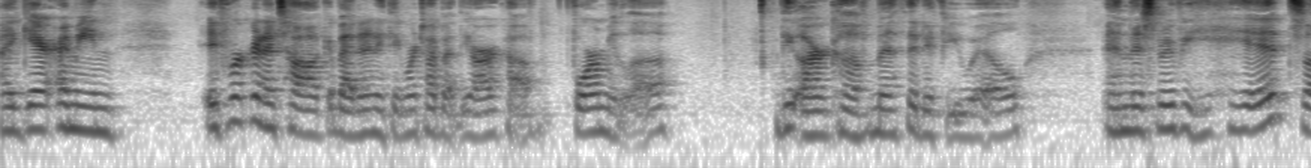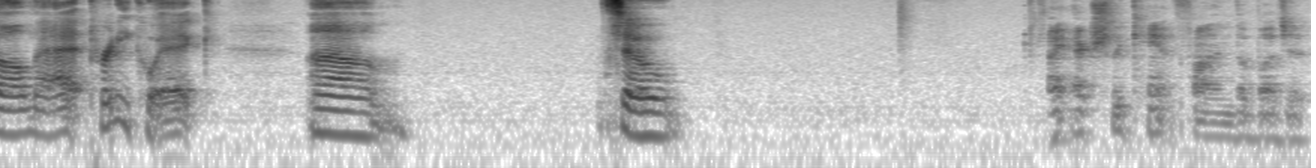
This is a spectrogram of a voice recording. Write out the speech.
I guar. I mean, if we're going to talk about anything, we're talking about the Arkoff formula, the Arkoff method, if you will. And this movie hits all that pretty quick. Um, so, I actually can't find the budget.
